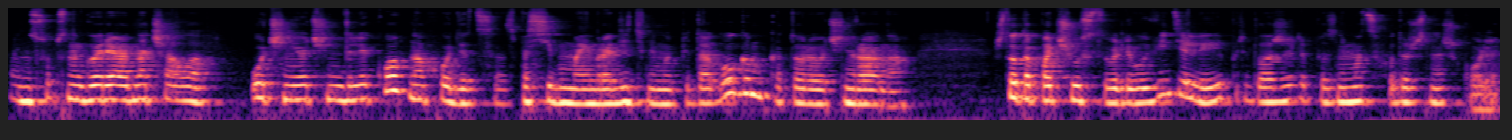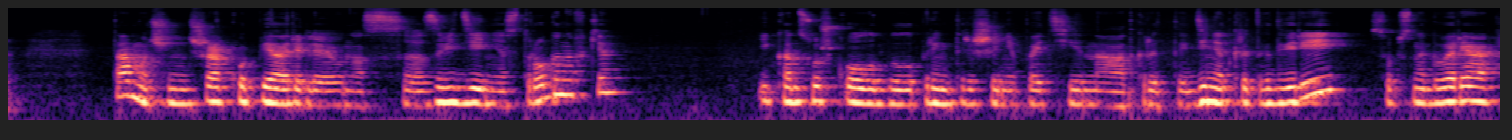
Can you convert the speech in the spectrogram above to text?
Ну, собственно говоря, начало очень и очень далеко находится. Спасибо моим родителям и педагогам, которые очень рано что-то почувствовали, увидели и предложили позаниматься в художественной школе. Там очень широко пиарили у нас заведение Строгановки. И к концу школы было принято решение пойти на открытый день открытых дверей. Собственно говоря,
